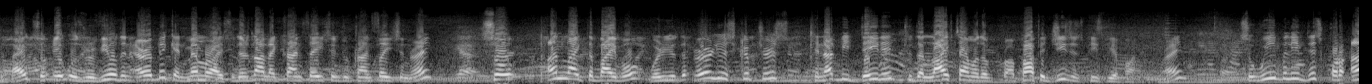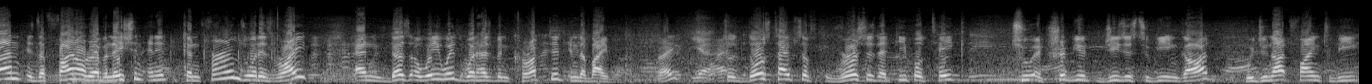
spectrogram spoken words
Right, so it was revealed in Arabic and memorized. So there's not like translation to translation, right? Yeah. So unlike the Bible, where you, the earlier scriptures cannot be dated to the lifetime of the Prophet Jesus, peace be upon him, right? So we believe this Quran is the final revelation and it confirms what is right and does away with what has been corrupted in the Bible, right? Yeah, So those types of verses that people take to attribute Jesus to being God, we do not find to be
